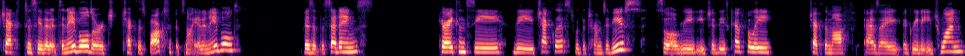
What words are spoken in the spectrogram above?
check to see that it's enabled or check this box if it's not yet enabled, visit the settings. Here I can see the checklist with the terms of use. So I'll read each of these carefully, check them off as I agree to each one.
